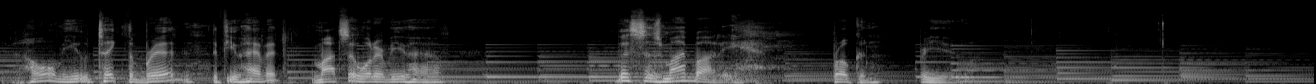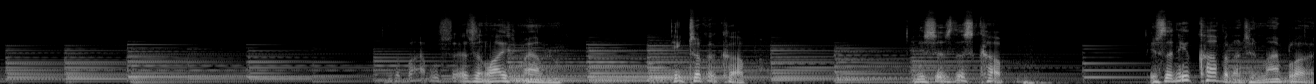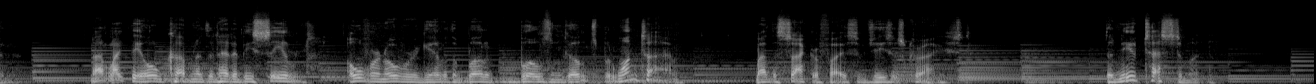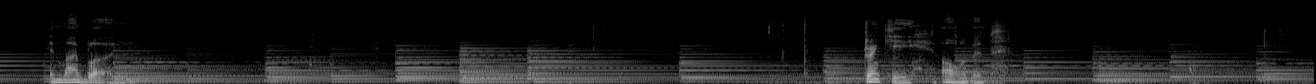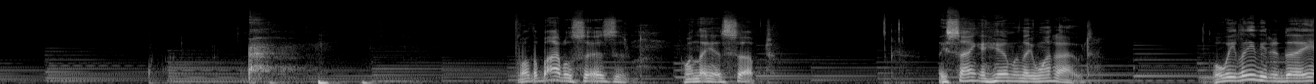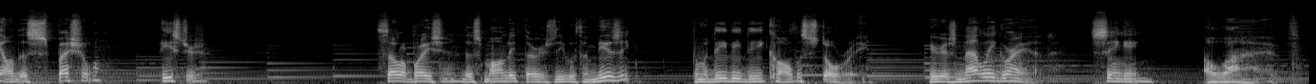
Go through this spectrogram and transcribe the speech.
At home, you take the bread, if you have it, matzah, whatever you have. This is my body broken for you. Says in like manner, he took a cup and he says, This cup is the new covenant in my blood. Not like the old covenant that had to be sealed over and over again with the blood of bulls and goats, but one time by the sacrifice of Jesus Christ. The New Testament in my blood. Drink ye all of it. Well, the Bible says that when they had supped, they sang a hymn and they went out. Well, we leave you today on this special Easter celebration this Maundy, Thursday, with a music from a DVD called The Story. Here is Natalie Grant singing Alive.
